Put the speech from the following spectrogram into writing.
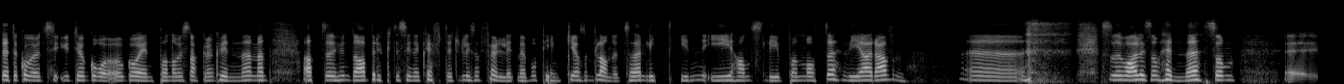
dette kommer vi til å gå, gå, inn på når vi snakker om kvinnene, men at hun da brukte sine krefter til å liksom følge litt med på Pinky, og så blandet seg litt inn i hans liv på en måte, via Ravn. Eh, så det var liksom henne som eh,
